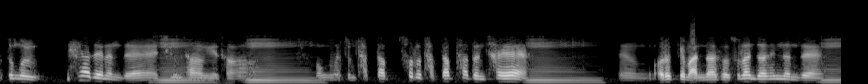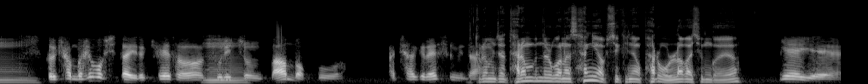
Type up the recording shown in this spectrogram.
어떤 걸 해야 되는데 지금 음. 상황에서 음. 뭔가 좀 답답 서로 답답하던 차에 음. 그냥 어렵게 만나서 술 한잔 했는데 음. 그렇게 한번 해봅시다 이렇게 해서 음. 둘이 좀 마음 먹고 같이 하기로 했습니다. 그럼 이제 다른 분들과는 상의 없이 그냥 바로 올라가신 거예요? 예 예.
